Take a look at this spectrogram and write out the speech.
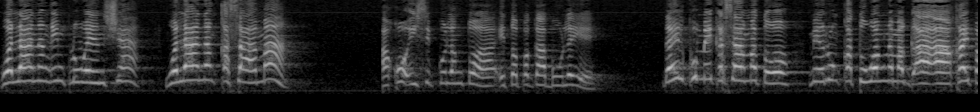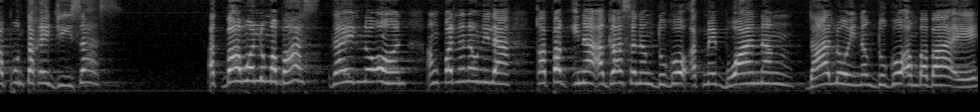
Wala nang impluensya. Wala nang kasama. Ako, isip ko lang to ha, ito pagkabulay eh. Dahil kung may kasama to, merong katuwang na mag-aakay papunta kay Jesus. At bawal lumabas. Dahil noon, ang pananaw nila, kapag inaagasan ng dugo at may buwan ng daloy ng dugo ang babae,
